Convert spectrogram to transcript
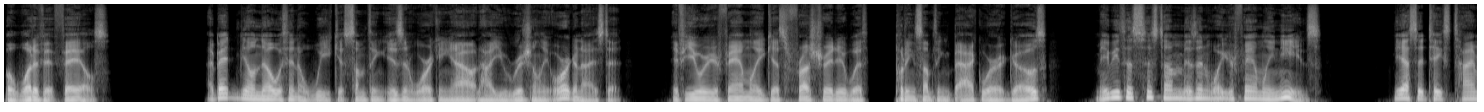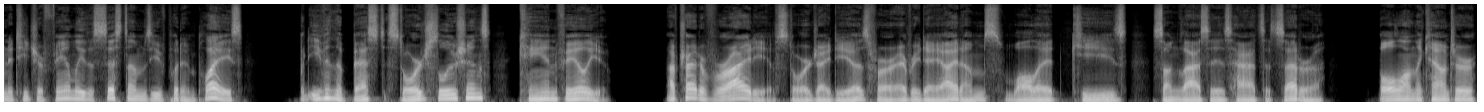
But what if it fails? I bet you'll know within a week if something isn't working out how you originally organized it. If you or your family gets frustrated with putting something back where it goes, maybe the system isn't what your family needs. Yes, it takes time to teach your family the systems you've put in place, but even the best storage solutions can fail you. I've tried a variety of storage ideas for our everyday items wallet, keys, sunglasses, hats, etc. Bowl on the counter,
